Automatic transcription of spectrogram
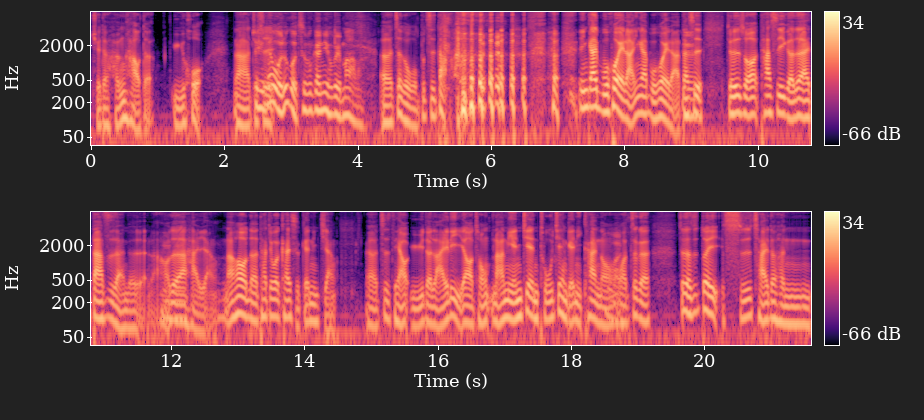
觉得很好的鱼货。那就是那我如果吃不干净会被骂吗？呃，这个我不知道，应该不会啦，应该不会啦。但是就是说，他是一个热爱大自然的人，然后热爱海洋，然后呢，他就会开始跟你讲，呃，这条鱼的来历，要从拿年鉴图鉴给你看哦。哇，这个这个是对食材的很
